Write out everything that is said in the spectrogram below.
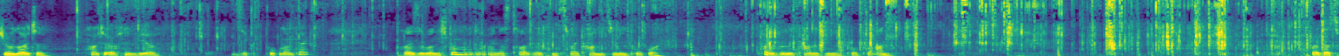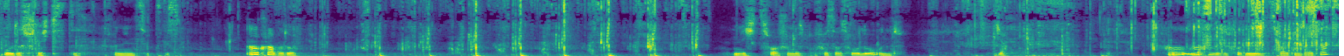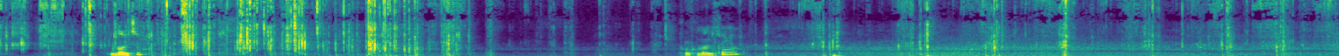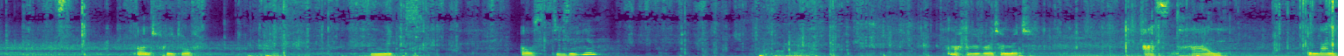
So, Leute, heute öffnen wir sechs Pokémon-Packs. Drei silberne Sturmwelle, ein Astralwelt und zwei Kamis in den Popo. Fangen wir mit Kamis in den Popo an. Weil das wohl das schlechteste von den Sets ist. Oh, Carpador. Nichts Forschung des Professors Holo und ja. Machen wir sofort dem zweiten weiter. Leute, Pokémon-Fänger. Und Friedhof. Nix aus diesen hier. Machen wir weiter mit Astral Glanz.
